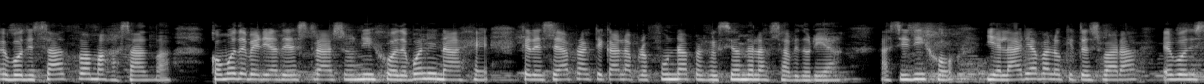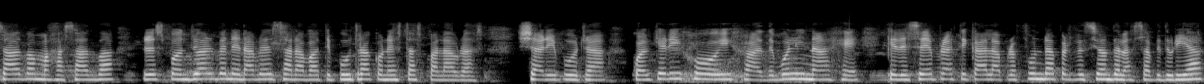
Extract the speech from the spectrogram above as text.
el Bodhisattva Mahasattva, cómo debería adiestrarse un hijo de buen linaje que desea practicar la profunda perfección de la sabiduría. Así dijo, y el Arya Balokitesvara, el Bodhisattva Mahasattva, respondió al venerable Sarabhatiputra con estas palabras: Shariputra, cualquier hijo o hija de buen linaje que desee practicar la profunda perfección de la sabiduría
